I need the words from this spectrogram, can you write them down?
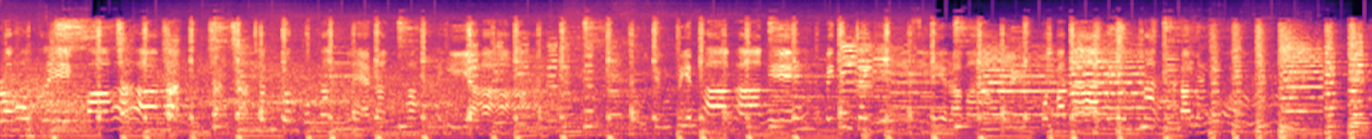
ร้องเพลงฟ้ารังฉันจนคงนั่งแลรังพายาเจ้จึงเปลี่ยนทางอ่างเอไปทุ่ใจเทสิเรามาลืมบนบานาลืมนั่งตาลุงค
